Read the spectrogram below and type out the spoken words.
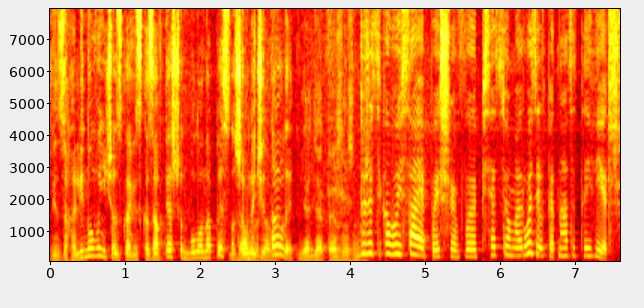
Він взагалі нового нічого не сказав. Він сказав те, що було написано, що вони Добре, читали. Я дякую, я зрозумів. Дуже цікаво Ісая пише в 57 розділ, 15 вірш.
